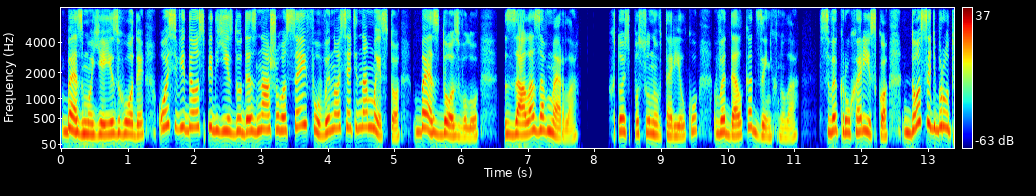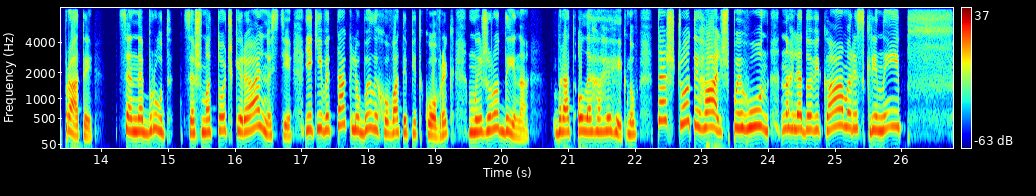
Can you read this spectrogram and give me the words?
без моєї згоди. Ось відео з під'їзду, де з нашого сейфу виносять намисто, без дозволу. Зала завмерла. Хтось посунув тарілку, веделка дзинькнула. Свекруха різко. Досить бруд прати. Це не бруд, це шматочки реальності, які ви так любили ховати під коврик. Ми ж родина. Брат Олега гигикнув. Та що ти, Галь, шпигун, наглядові камери, скріни. Пф.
